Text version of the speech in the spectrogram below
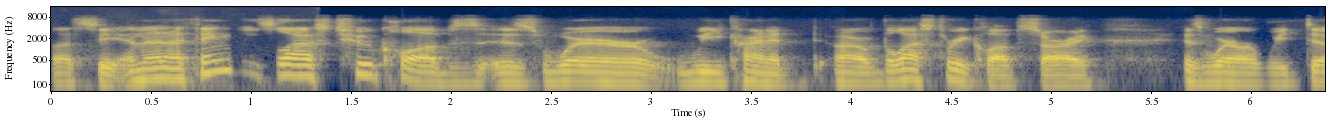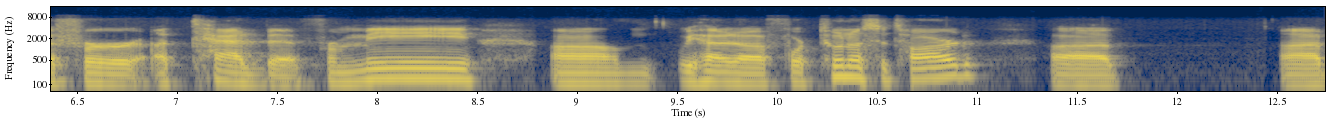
Let's see. And then I think these last two clubs is where we kind of, uh, the last three clubs, sorry, is where we differ a tad bit. For me, um, we had a Fortuna Sittard uh, uh,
